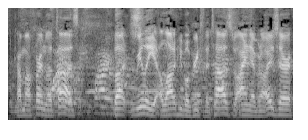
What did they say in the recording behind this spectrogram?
I mean, das zod rakal das Yesh Cholkin gufayu. Avladina skimu kama uh, but really, a lot of people agree to the Taz. I never Oizer,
